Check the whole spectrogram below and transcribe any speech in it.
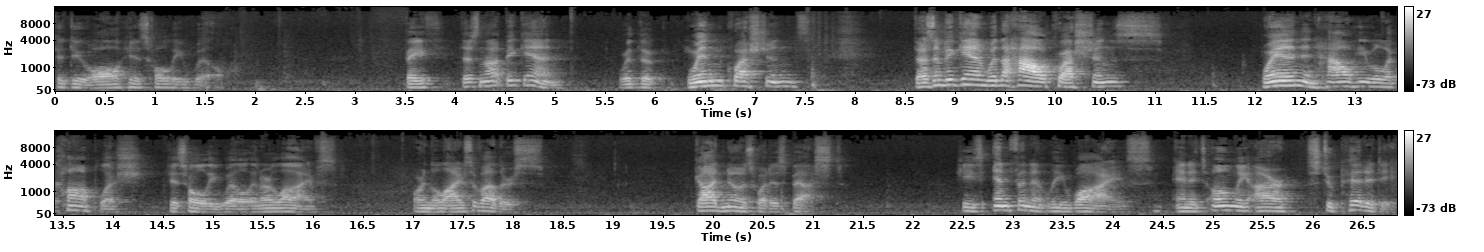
to do all his holy will. Faith does not begin with the when questions, doesn't begin with the how questions, when and how he will accomplish his holy will in our lives or in the lives of others. God knows what is best. He's infinitely wise, and it's only our stupidity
